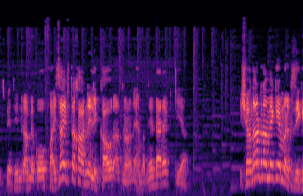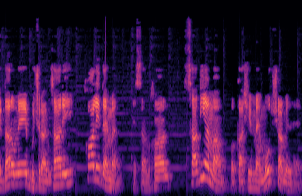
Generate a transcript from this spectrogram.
इस बेहतरीन ड्रामे को फायजा इफ्तार ने लिखा और अदनान अहमद ने डायरेक्ट किया। शानदार ड्रामे के मरकजी किरदारों में बुशरा अंसारी, खालिद अहमद, एहसान खान, सादिया माम और काशिफ महमूद शामिल है।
